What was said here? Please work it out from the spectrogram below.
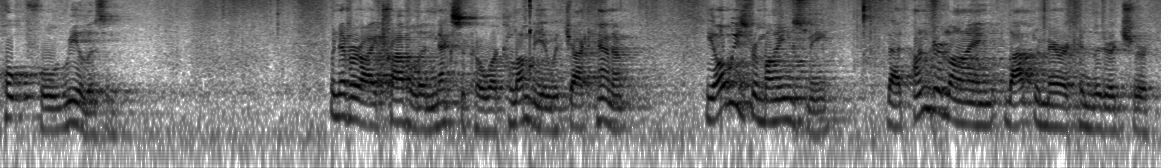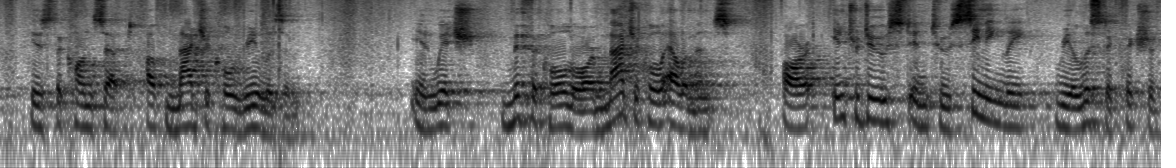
hopeful realism. Whenever I travel in Mexico or Colombia with Jack Hanna, he always reminds me that underlying Latin American literature is the concept of magical realism, in which mythical or magical elements are introduced into seemingly realistic fiction.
